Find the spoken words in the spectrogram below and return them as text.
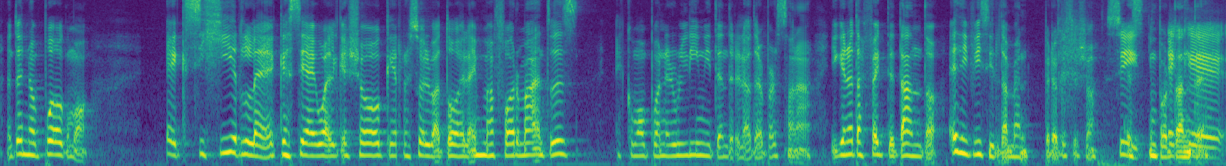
entonces no puedo como exigirle que sea igual que yo, que resuelva todo de la misma forma, entonces es como poner un límite entre la otra persona y que no te afecte tanto. Es difícil también, pero qué sé yo. Sí, es importante. que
